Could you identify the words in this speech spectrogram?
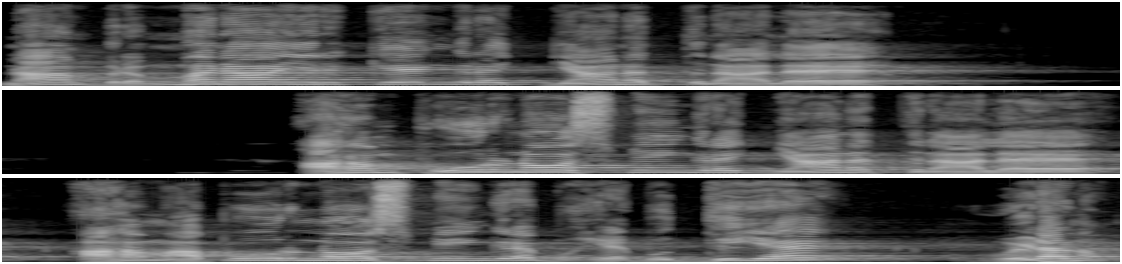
நான் பிரம்மனா இருக்கேங்கிற ஞானத்தினால அகம் பூர்ணோஸ்மிங்கிற ஞானத்தினால அகம் அபூர்ணோஸ்மிங்கிற புத்தியை விடணும்.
